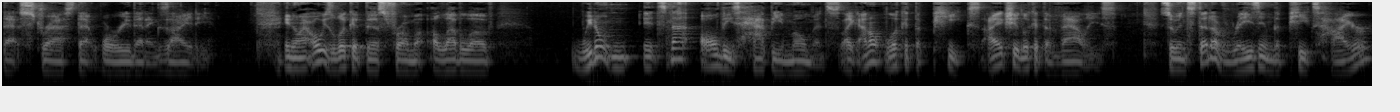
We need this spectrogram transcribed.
that stress, that worry, that anxiety. You know, I always look at this from a level of we don't, it's not all these happy moments. Like, I don't look at the peaks, I actually look at the valleys. So instead of raising the peaks higher,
